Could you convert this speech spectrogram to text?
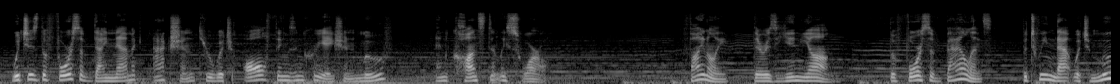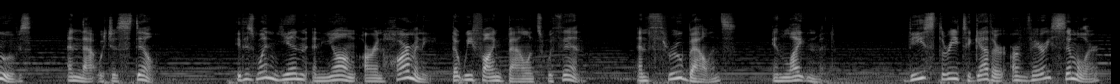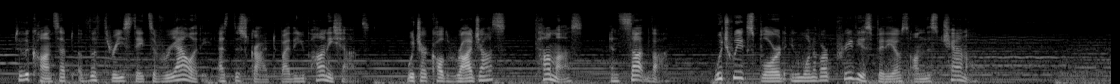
which is the force of dynamic action through which all things in creation move and constantly swirl. Finally, there is yin yang, the force of balance between that which moves and that which is still. It is when yin and yang are in harmony that we find balance within, and through balance, enlightenment. These three together are very similar to the concept of the three states of reality as described by the Upanishads, which are called Rajas, Tamas, and Sattva, which we explored in one of our previous videos on this channel.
